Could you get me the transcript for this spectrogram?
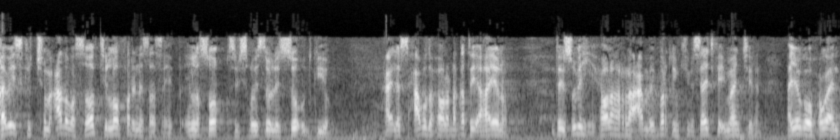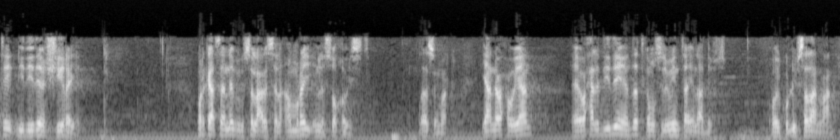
Qabayska jumcadaba sababtii loo farina saas ahaydba in la soo qabaysto la soo udgiyo. Maxaa yaele saxaabadu xoola dhaqatay ahaayeenoo intay subixii xoolaha raacaan bay barqinkii masaajidka imaan jireen ayagoo waxoogaa intay dhidideen shiiraya. Markaasaa nebigu sal lay slam amray in la soo qabaysto. Saas marka. Yaani waxa weeyaan waxaa la diidan yahay dadka muslimiinta inaad dhibso oo ay ku dhibsadaan macnaha.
